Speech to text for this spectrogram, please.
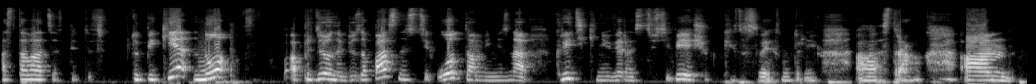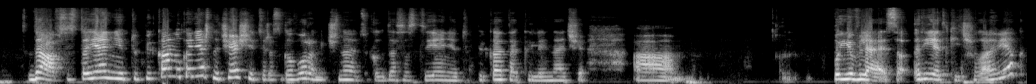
оставаться в тупике, но в определенной безопасности от, там, я не знаю, критики, неуверенности в себе, еще каких-то своих внутренних а, страхов. А, да, в состоянии тупика, ну, конечно, чаще эти разговоры начинаются, когда состояние тупика так или иначе а, появляется. Редкий человек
